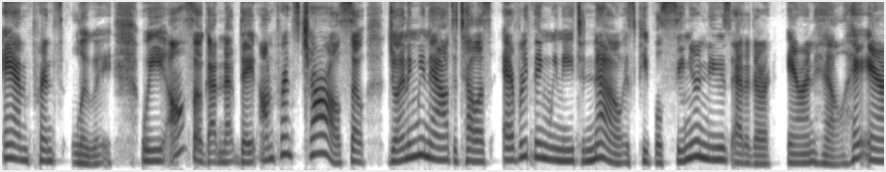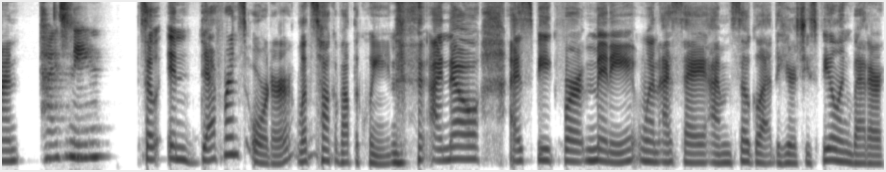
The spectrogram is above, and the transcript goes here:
and Prince Louis. We also got an update on Prince Charles. So, joining me now to tell us everything we need to know is People's senior news editor, Erin Hill. Hey, Erin. Hi, Janine. So, in deference order, let's talk about the queen. I know I speak for many when I say I'm so glad to hear she's feeling better.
